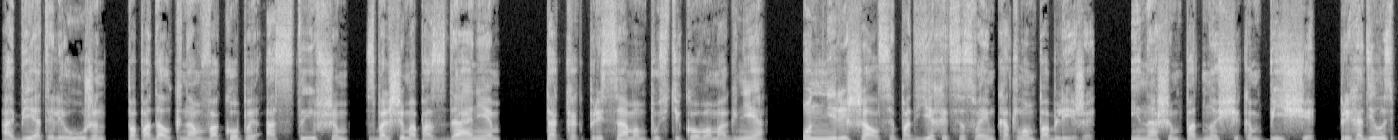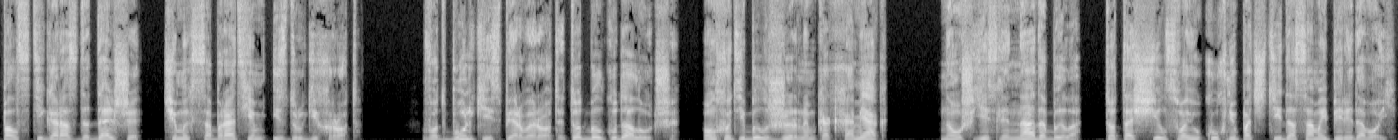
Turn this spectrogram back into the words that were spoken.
обед или ужин попадал к нам в окопы остывшим, с большим опозданием, так как при самом пустяковом огне он не решался подъехать со своим котлом поближе, и нашим подносчикам пищи приходилось ползти гораздо дальше, чем их собратьям из других рот. Вот Бульки из первой роты, тот был куда лучше. Он хоть и был жирным, как хомяк, но уж если надо было, то тащил свою кухню почти до самой передовой.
